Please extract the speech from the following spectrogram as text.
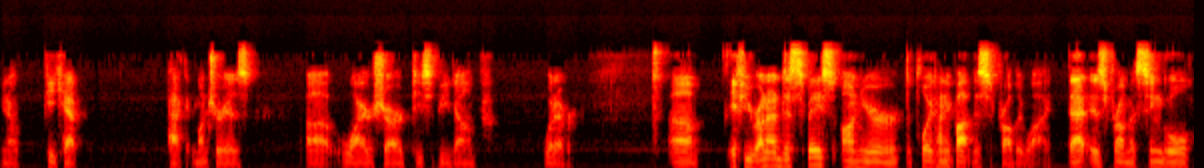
you know, PCAP packet muncher is uh, Wireshark, TCP dump, whatever. Um, if you run out of disk space on your deployed honeypot, this is probably why. That is from a single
